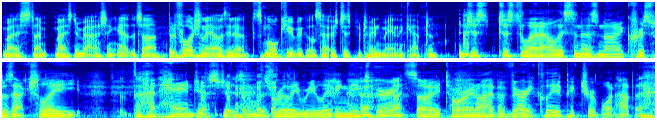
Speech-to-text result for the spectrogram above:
most um, most embarrassing at the time. But fortunately, I was in a small cubicle, so it was just between me and the captain. Just just to let our listeners know, Chris was actually had hand gestures and was really reliving the experience. So Tory and I have a very clear picture of what happened.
